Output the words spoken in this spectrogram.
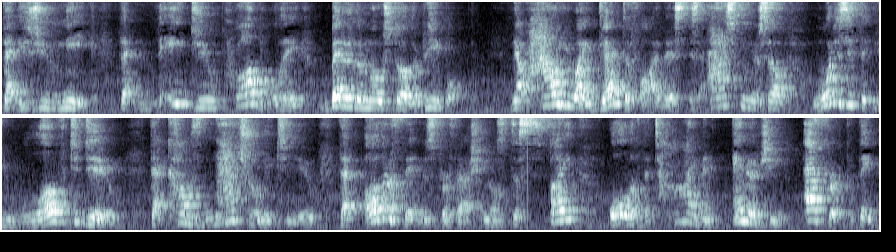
that is unique, that they do probably better than most other people. Now, how you identify this is asking yourself, what is it that you love to do that comes naturally to you that other fitness professionals, despite all of the time and energy, effort that they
